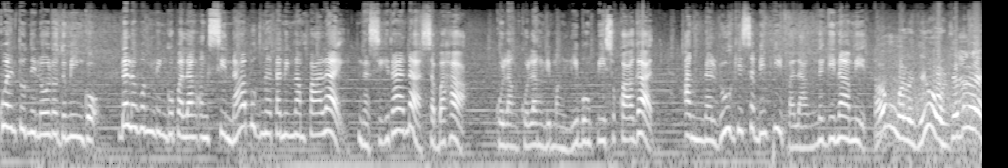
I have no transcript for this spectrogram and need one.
Kwento ni Lolo Domingo, dalawang linggo pa lang ang sinabog na tanim ng palay, nasira na sa baha. Kulang-kulang 5,000 piso kaagad ang nalugi sa binhi pa lang na ginamit. Ako malagi oh. Siyempre,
